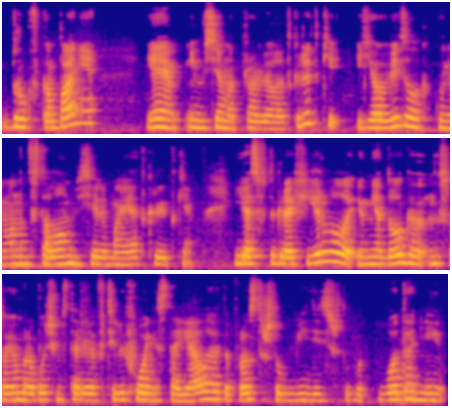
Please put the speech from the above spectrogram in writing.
друг в компании, я им всем отправляла открытки, и я увидела, как у него над столом висели мои открытки. Я сфотографировала, и у меня долго на своем рабочем столе в телефоне стояло это просто, чтобы видеть, что вот, вот они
